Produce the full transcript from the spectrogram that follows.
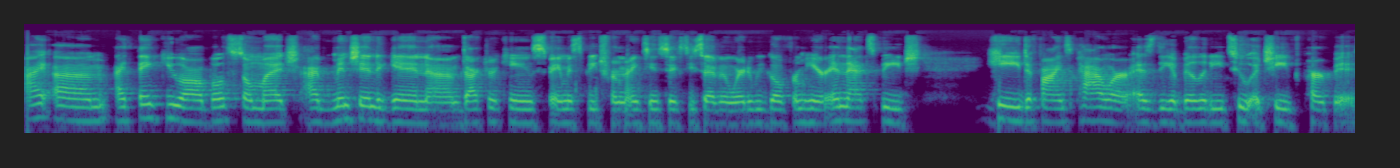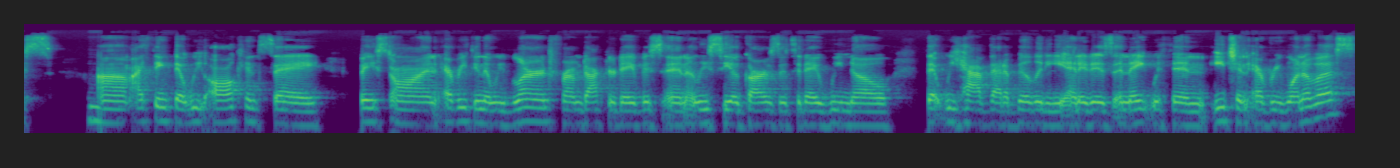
I um I thank you all both so much. I mentioned again um, Dr. King's famous speech from 1967. Where do we go from here? In that speech, he defines power as the ability to achieve purpose. Mm-hmm. Um, I think that we all can say, based on everything that we've learned from Dr. Davis and Alicia Garza today, we know that we have that ability and it is innate within each and every one of us.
